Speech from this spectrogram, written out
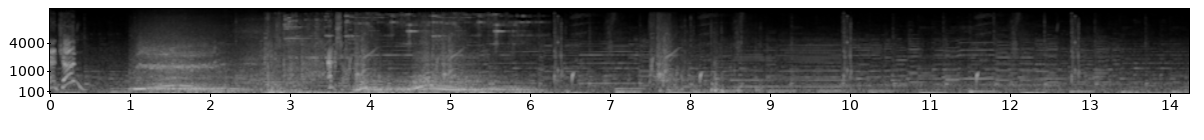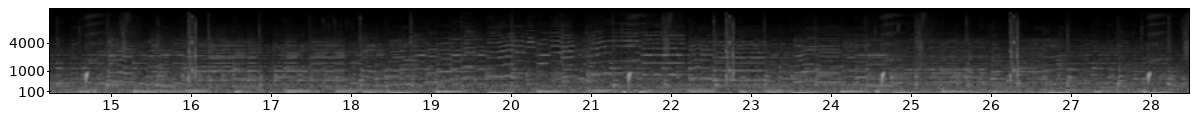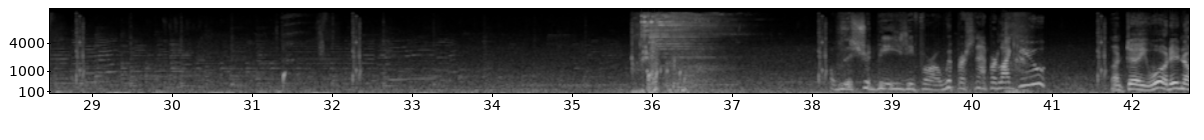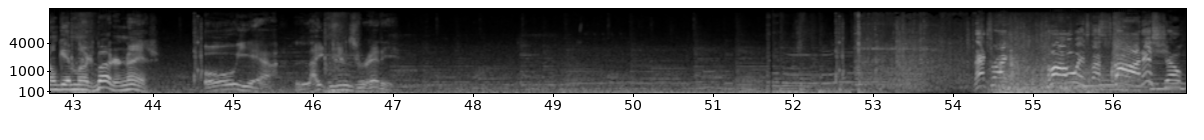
Attention! Excellent. Should be easy for a whippersnapper like you. I tell you what, it don't get much better than this. Oh yeah, lightning's ready. That's right. Flo is the star of this show.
